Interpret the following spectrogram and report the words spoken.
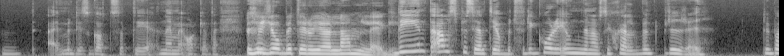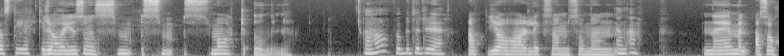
Nej, men det är så gott så att det... Nej, men jag orkar inte. Hur jobbigt är det att göra lammlägg? Det är inte alls speciellt jobbigt för det går i ugnen av sig själv. Du behöver inte bry dig. Du bara steker Jag har ju en sån sm- sm- smart ugn. Jaha, vad betyder det? Att jag har liksom som en... En app? Nej men alltså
